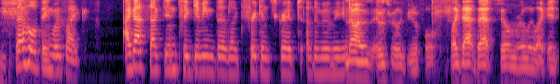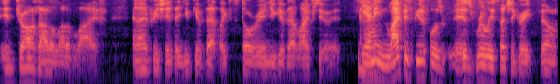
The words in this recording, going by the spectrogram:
That whole thing was like. I got sucked into giving the like freaking script of the movie. No, it was it was really beautiful. Like that that film really like it, it draws out a lot of life and I appreciate that you give that like story and you give that life to it. Yeah. I mean, Life is Beautiful is is really such a great film,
